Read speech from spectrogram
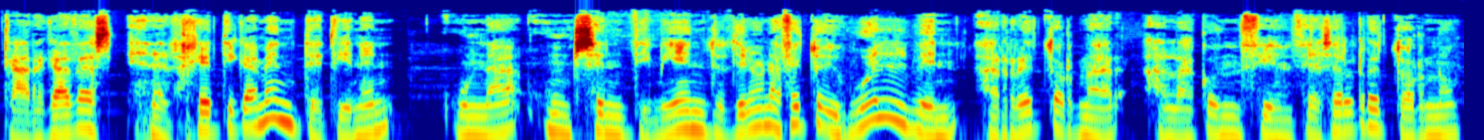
cargadas energéticamente, tienen una, un sentimiento, tienen un afecto y vuelven a retornar a la conciencia, es el retorno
